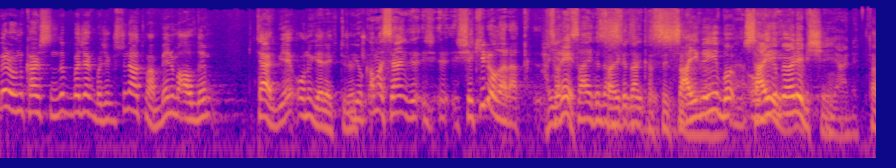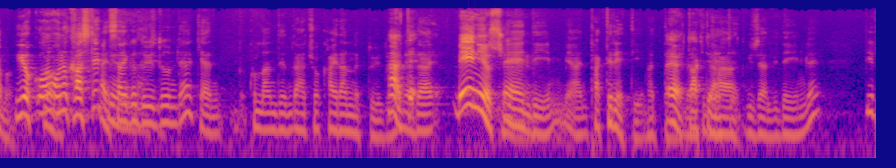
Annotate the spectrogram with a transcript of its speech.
ben onun karşısında bacak bacak üstüne atmam. Benim aldığım terbiye onu gerektiriyor. Yok ama sen e, şekil olarak Hayır, sa- hayır. saygıdan, Saygıdan kastetmiyorum. Saygıyı bu o saygı değil. böyle bir şey yani. Tamam. Yok o- onu Hayır, kastetmiyorum. saygı ben. duyduğum derken kullandığım daha çok hayranlık duyduğum Ha, ya da beğeniyorsun. beğendiğim yani takdir ettiğim hatta Evet, belki takdir daha ettiğin. güzel bir deyimle bir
